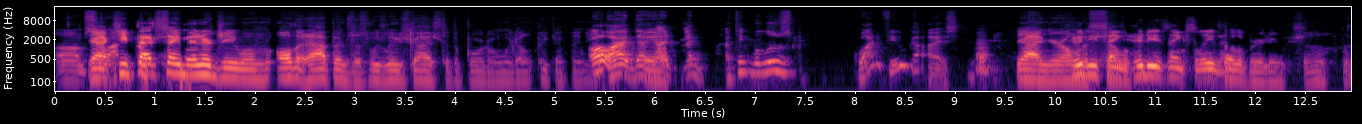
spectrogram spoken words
Um, so Yeah, I- keep that same energy when all that happens is we lose guys to the portal and we don't pick up any. Oh, I, I, I, I think we'll lose quite a few guys. yeah, and you're Who do you almost think? Who do you think's leaving? celebrating. So uh,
